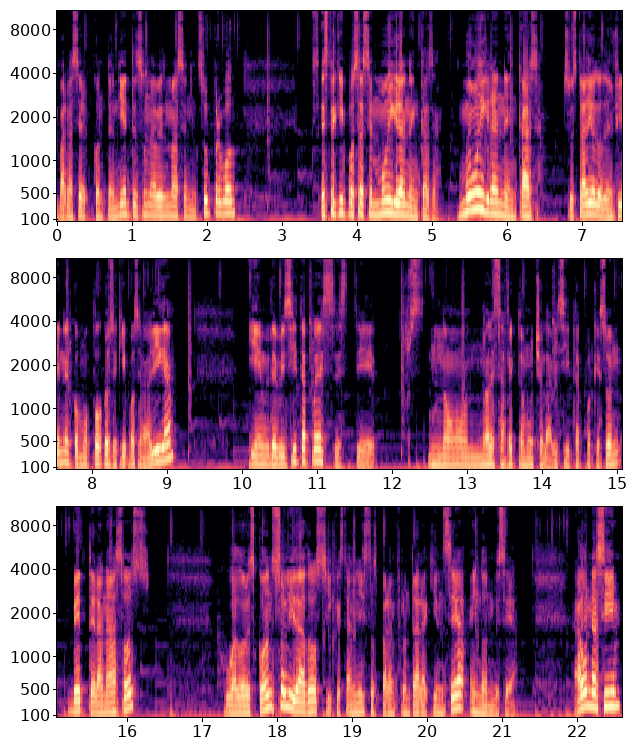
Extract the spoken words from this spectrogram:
van a ser contendientes una vez más en el Super Bowl. Este equipo se hace muy grande en casa. Muy grande en casa. Su estadio lo defienden como pocos equipos en la liga. Y de visita, pues, este. Pues, no, no les afecta mucho la visita. Porque son veteranazos. Jugadores consolidados y que están listos para enfrentar a quien sea en donde sea. Aún así,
